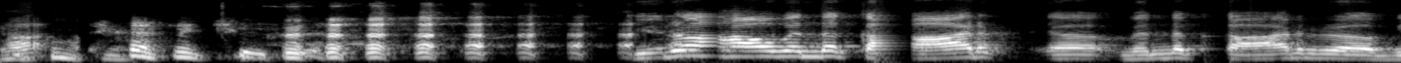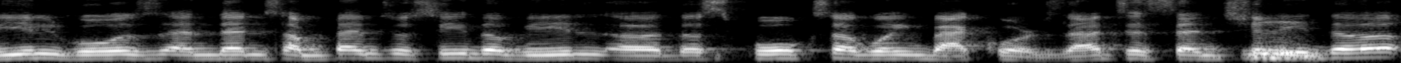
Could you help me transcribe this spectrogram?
you know how when the car uh, when the car uh, wheel goes and then sometimes you see the wheel uh, the spokes are going backwards. That's essentially mm. the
